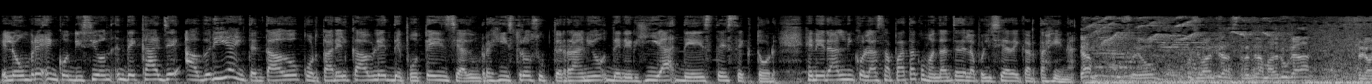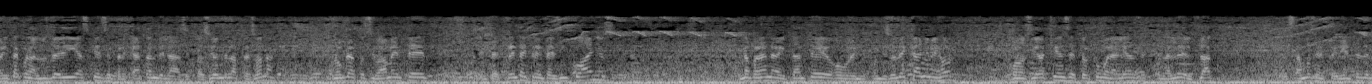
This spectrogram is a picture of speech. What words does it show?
el hombre en condición de calle habría intentado cortar el cable de potencia de un registro subterráneo de energía de este sector. General Nicolás Zapata, comandante de la policía de Cartagena. Ya, sucedió aproximadamente a las 3 de la madrugada, pero ahorita con la luz de días que se percatan de la situación de la persona. Un hombre aproximadamente entre 30 y 35 años, una persona habitante o en condición de calle mejor, conocido aquí en el sector como el área, el del Flaco. Estamos en pendientes del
